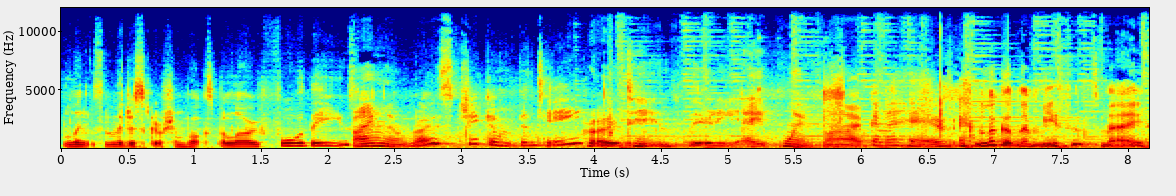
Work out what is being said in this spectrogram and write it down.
links in the description box below for these. Buying the roast chicken for tea. Protein 38.5. Gonna have, look at the mess it's made.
